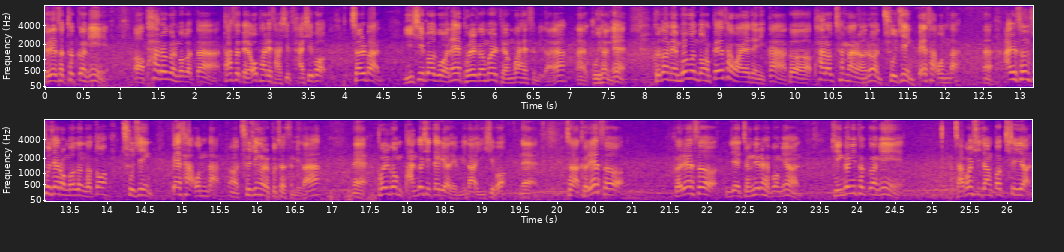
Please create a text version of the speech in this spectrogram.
그래서 특검이 어, 8억을 먹었다. 다섯 배 5, 8에 40, 40억. 절반 20억 원의 벌금을 병과했습니다. 예, 구형에. 그 다음에 먹은 돈은 뺏어 와야 되니까 그 8억 천만 원은 추징 뺏어 온다. 예, 알선 소재로 먹은 것도 추징 뺏어 온다. 어, 추징을 붙였습니다. 네, 벌금 반드시 때려야 됩니다. 20억. 네. 자, 그래서 그래서 이제 정리를 해보면 김건희 특검이 자본시장법 7년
